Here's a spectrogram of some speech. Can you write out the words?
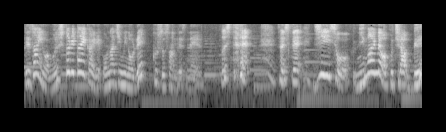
デザインは虫取り大会でおなじみのレックスさんですね。そして、そして、G 賞。2枚目はこちら、ベル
